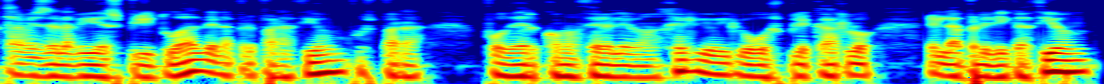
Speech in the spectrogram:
a través de la vida espiritual, de la preparación, pues para poder conocer el Evangelio y luego explicarlo en la predicación,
